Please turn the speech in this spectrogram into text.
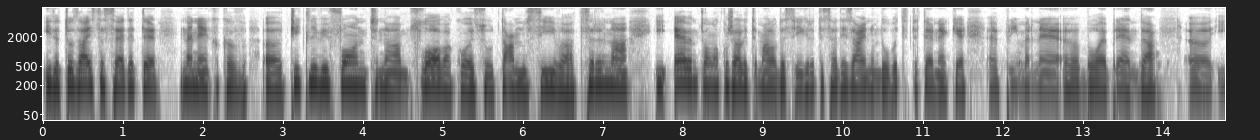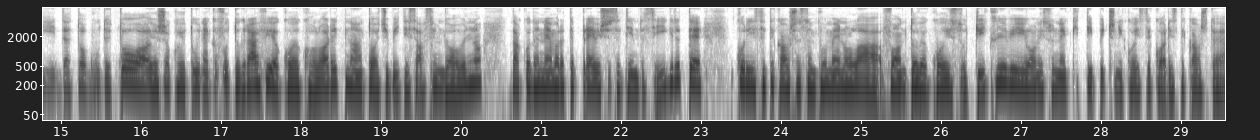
i da to zaista svedete na nekakav uh, čitljivi font, na slova koje su tamno siva, crna i eventualno ako želite malo da se igrate sa dizajnom, da ubacite te neke uh, primerne uh, boje brenda uh, i da to bude to, a još ako je tu neka fotografija koja je koloritna, to će biti sasvim dovoljno, tako da ne morate previše sa tim da se igrate. Koristite koristite, kao što sam pomenula, fontove koji su čitljivi, oni su neki tipični koji se koriste kao što je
